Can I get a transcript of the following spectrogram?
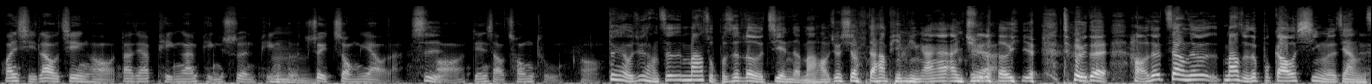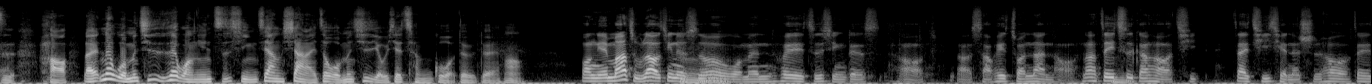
欢喜绕境哦，大家平安平顺平和最重要了，是哦，减少冲突哦。对啊，我就想，这是妈祖不是乐见的嘛，哈，就希望大家平平安安、安居乐业，对，啊、对不对？好，那这样子妈祖就不高兴了，这样子。啊、好，来，那我们其实，在往年执行这样下来之后，我们其实有一些成果，对不对？哈，往年马祖绕境的时候，我们会执行的哦啊扫黑专案哈，那这一次刚好期在期前的时候在。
